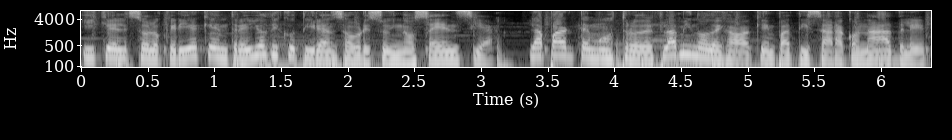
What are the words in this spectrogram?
y que él solo quería que entre ellos discutieran sobre su inocencia. La parte monstruo de Flammy no dejaba que empatizara con Atlet,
